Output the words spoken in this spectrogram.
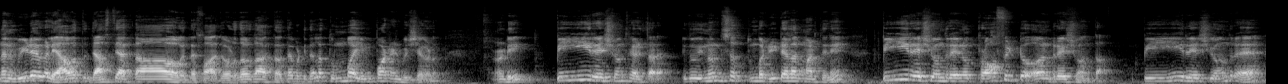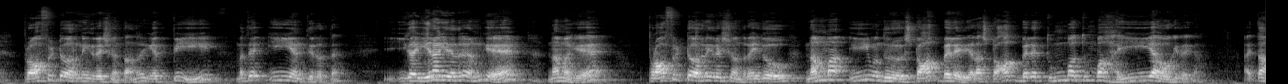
ನನ್ನ- ವಿಡಿಯೋಗಳು ಯಾವತ್ತು ಜಾಸ್ತಿ ಆಗ್ತಾ ಹೋಗುತ್ತೆ. ದೊಡ್ಡ ದೊಡ್ಡ ಆಗ್ತಾ ಹೋಗುತ್ತೆ. ಬಟ್ ಇದೆಲ್ಲ ತುಂಬಾ ಇಂಪಾರ್ಟೆಂಟ್ ವಿಷಯಗಳು. ನೋಡಿ ಪಿ ಇ ರೇಷಿಯೋ ಅಂತ ಹೇಳ್ತಾರೆ. ಇದು ಇನ್ನೊಂದು ದಿವಸ ತುಂಬಾ ಡೀಟೇಲ್ ಆಗಿ ಮಾಡ್ತೀನಿ. ಪಿ ಇ ರೇಷಿಯೋ ಅಂದ್ರೆ ಏನು? ಪ್ರಾಫಿಟ್ ಟು ಅರ್ನ್ ರೇಷಿಯೋ ಅಂತ. ಪಿ ಇ ರೇಷಿಯೋ ಅಂದರೆ ಪ್ರಾಫಿಟ್ ಟು ಅರ್ನಿಂಗ್ ರೇಷಿಯೋ ಅಂತ. ಅಂದರೆ ಈಗ ಪಿ ಮತ್ತು ಇ ಅಂತಿರುತ್ತೆ. ಈಗ ಏನಾಗಿದೆ ಅಂದರೆ ನಮಗೆ ನಮಗೆ ಪ್ರಾಫಿಟ್ ಟು ಅರ್ನಿಂಗ್ ರೇಷಿಯೋ ಅಂದರೆ ಇದು ನಮ್ಮ ಈ ಒಂದು ಸ್ಟಾಕ್ ಬೆಲೆ ಇದೆಯಲ್ಲ ಸ್ಟಾಕ್ ಬೆಲೆ ತುಂಬ ತುಂಬ ಹೈ ಹೋಗಿದೆ ಈಗ. ಆಯಿತಾ?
